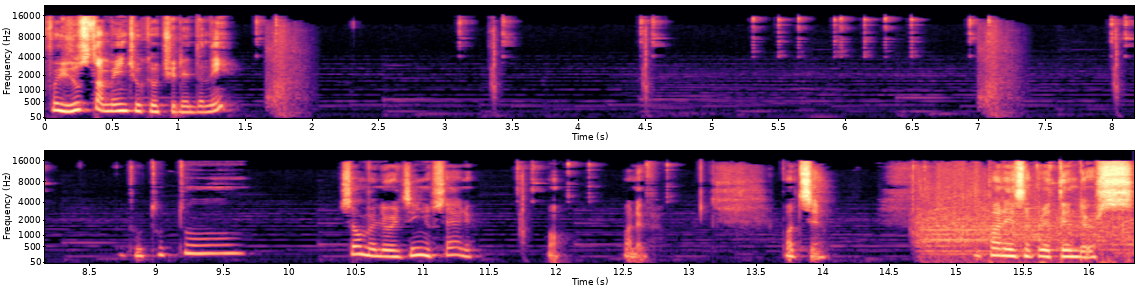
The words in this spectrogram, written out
Foi justamente o que eu tirei dali? Tu, tu, tu. Você é o melhorzinho? Sério? Bom, whatever. Pode ser. Apareça, Pretenders.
